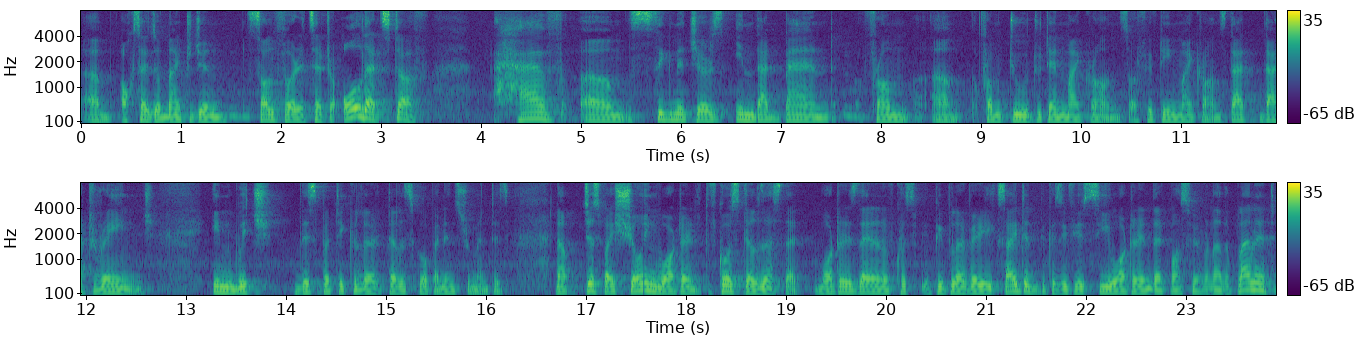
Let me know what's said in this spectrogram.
um, oxides of nitrogen, mm -hmm. sulfur, etc. All that stuff have um, signatures in that band mm -hmm. from, um, from 2 to 10 microns or 15 microns, that, that range in which this particular telescope and instrument is. Now, just by showing water, it of course tells us that water is there and of course people are very excited because if you see water in the atmosphere of another planet,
